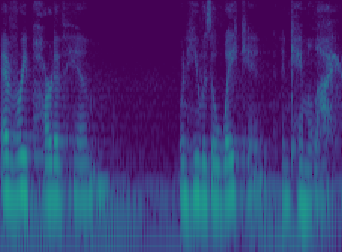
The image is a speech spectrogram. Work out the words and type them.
every part of him when he was awakened and came alive?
